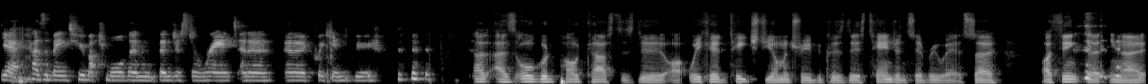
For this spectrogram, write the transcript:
yeah hasn't been too much more than than just a rant and a and a quick interview. As all good podcasters do, we could teach geometry because there's tangents everywhere. So I think that you know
